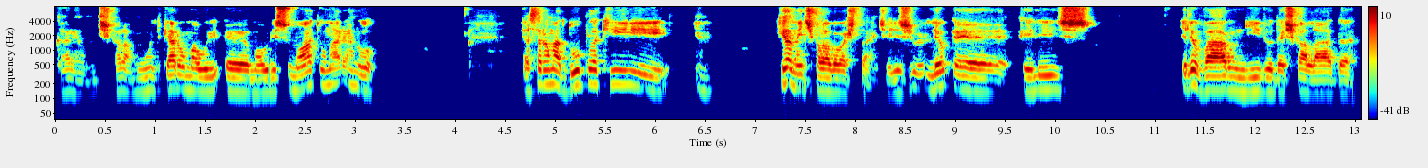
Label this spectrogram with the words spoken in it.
cara realmente escala muito, que era o é, Maurício Mota e o Mário Arnaud. Essa era uma dupla que, que realmente escalava bastante. Eles, é, eles elevaram o nível da escalada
